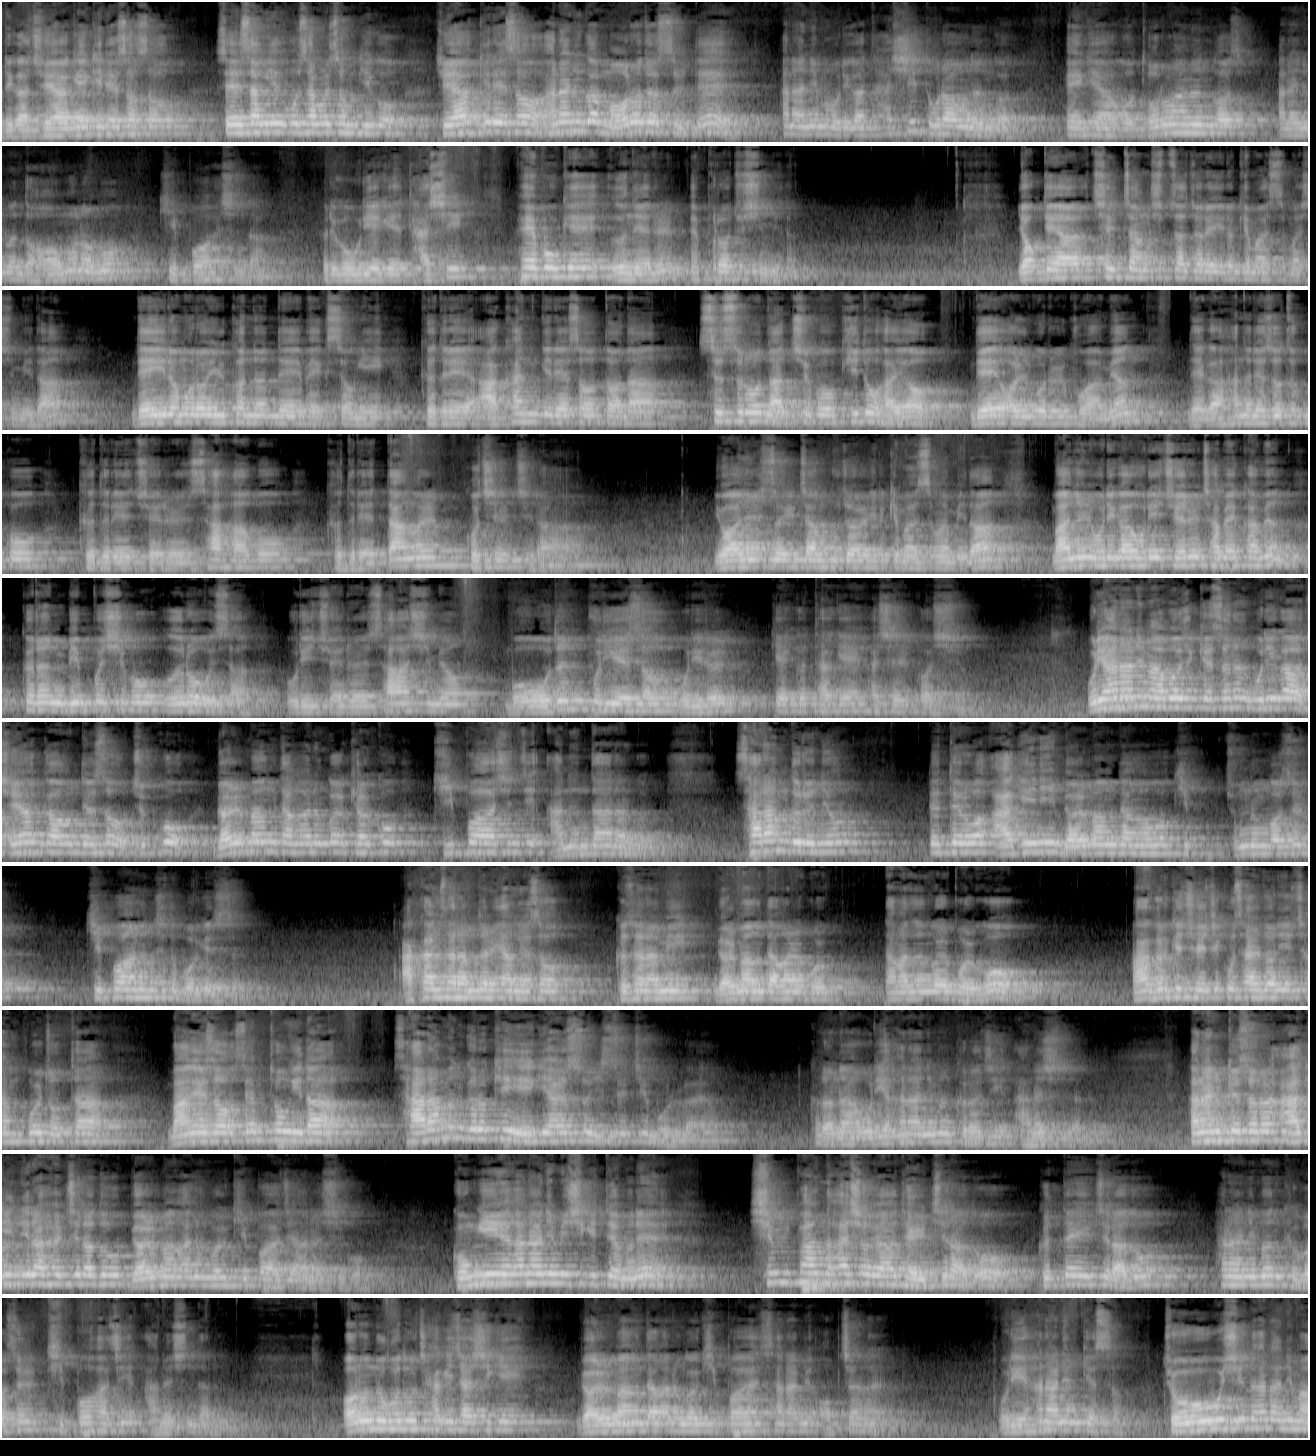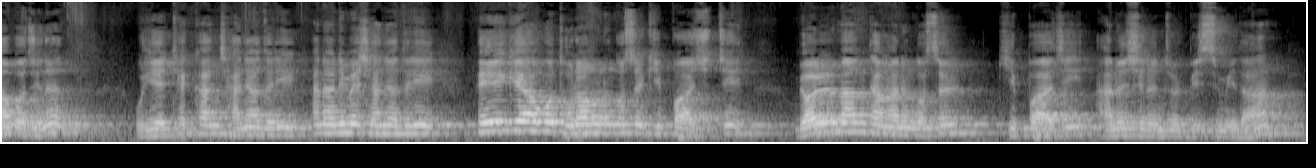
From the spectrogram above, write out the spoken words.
우리가 죄악의 길에 서서 세상의 우상을 섬기고 죄악 길에서 하나님과 멀어졌을 때 하나님은 우리가 다시 돌아오는 것, 회개하고 돌아오는 것 하나님은 너무너무 기뻐하신다. 그리고 우리에게 다시 회복의 은혜를 베풀어 주십니다. 역대하 7장 14절에 이렇게 말씀하십니다. 내 이름으로 일컫는 내 백성이 그들의 악한 길에서 떠나 스스로 낮추고 기도하여 내 얼굴을 구하면 내가 하늘에서 듣고 그들의 죄를 사하고 그들의 땅을 고칠지라. 요한일서 1장 9절 이렇게 말씀합니다. 만일 우리가 우리 죄를 자백하면 그는 미쁘시고 의로우사 우리 죄를 사하시며 모든 불의에서 우리를 깨끗하게 하실 것이요. 우리 하나님 아버지께서는 우리가 죄악 가운데서 죽고 멸망당하는 걸 결코 기뻐하시지 않는다는 것. 사람들은요, 때때로 악인이 멸망당하고 죽는 것을 기뻐하는지도 모르겠어요. 악한 사람들을 향해서 그 사람이 멸망당을 당하는 걸 보고, 아, 그렇게 죄 짓고 살더니 참 꼴 좋다. 망해서 쌤통이다. 사람은 그렇게 얘기할 수 있을지 몰라요. 그러나 우리 하나님은 그러지 않으신다는 거예요. 하나님께서는 악인이라 할지라도 멸망하는 걸 기뻐하지 않으시고 공의의 하나님이시기 때문에 심판하셔야 될지라도 그때일지라도 하나님은 그것을 기뻐하지 않으신다는 것. 어느 누구도 자기 자식이 멸망당하는 걸 기뻐할 사람이 없잖아요. 우리 하나님께서 좋으신 하나님 아버지는 우리의 택한 자녀들이 하나님의 자녀들이 회개하고 돌아오는 것을 기뻐하시지 멸망당하는 것을 기뻐하지 않으시는 줄 믿습니다.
